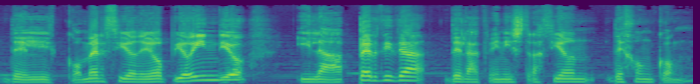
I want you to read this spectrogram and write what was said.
del comercio de opio indio y la pérdida de la administración de Hong Kong.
